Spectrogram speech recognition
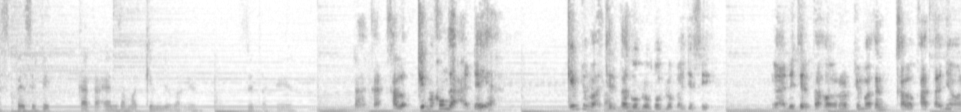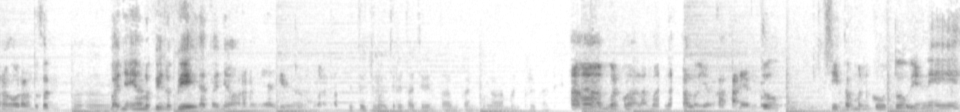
spesifik KKN sama Kim coba Kim. Cerita Kingin kakak kalau Kim aku nggak ada ya Kim cuma Sama. cerita goblok-goblok aja sih. Nggak ada cerita horor cuma kan kalau katanya orang-orang tuh kan Heeh. banyak yang lebih-lebih katanya orangnya gitu. Iya. Nggak tahu. itu cuma cerita-cerita bukan pengalaman pribadi. Ah, ah, bukan pengalaman. Nah kalau yang KKN tuh si temenku tuh ini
